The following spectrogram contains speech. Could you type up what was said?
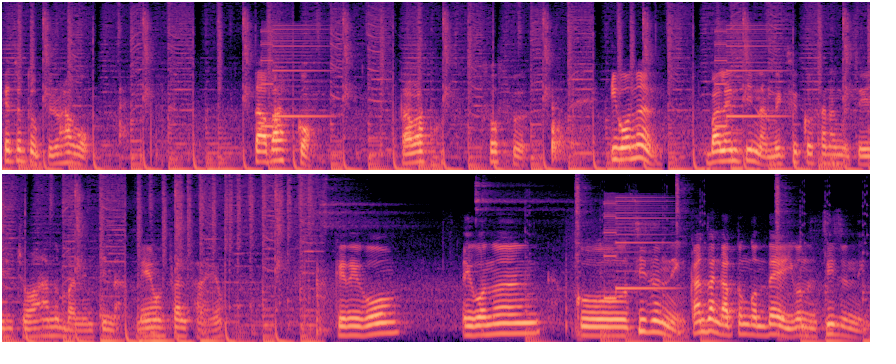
케첩도 필요하고. 타바스코. 타바스코 소스. 이거는 발렌티나 멕시코 사람이 제일 좋아하는 발렌티나. 매운 살사예요. 그리고 이거는 그 시즈닝. 간장 같은 건데 이거는 시즈닝.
